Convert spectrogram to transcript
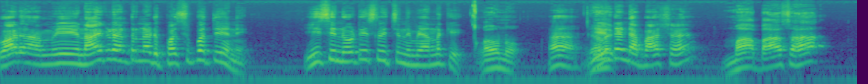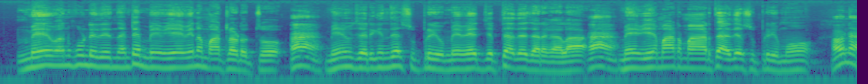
వాడు మీ నాయకుడు అంటున్నాడు పశుపతి అని. ఈసీ నోటీసులు ఇచ్చింది మీ అన్నకి. అవును. ఏంటండి ఆ భాష? మా భాష మేము అనుకునేది ఏంటంటే మేము ఏమైనా మాట్లాడొచ్చు ఆ, మేము జరిగిందే సుప్రీం మేము ఏది చెప్తే అదే జరగాల. మేము ఏ మాట మాడితే అదే సుప్రీము. అవునా?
